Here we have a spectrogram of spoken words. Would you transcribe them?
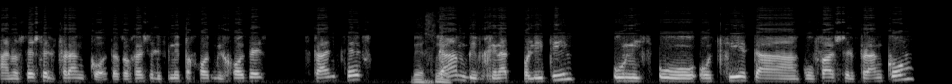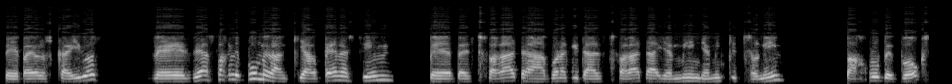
הנושא של פרנקו. אתה זוכר שלפני פחות מחודש, סטנצף, בהחלט. גם מבחינת פוליטי, הוא, ניס, הוא הוציא את הגופה של פרנקו בביולוס קאידוס, וזה הפך לבומרנג, כי הרבה אנשים בספרד, בוא נגיד, ספרד הימין, ימין קיצוני, בחרו בבוקס,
